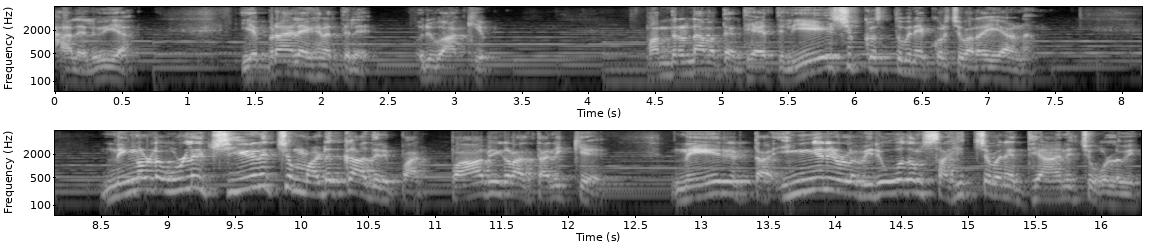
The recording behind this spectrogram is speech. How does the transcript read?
ഹാലലൂയ എബ്രാ ലേഖനത്തിലെ ഒരു വാക്യം. പന്ത്രണ്ടാമത്തെ അധ്യായത്തിൽ യേശു ക്രിസ്തുവിനെ കുറിച്ച് പറയുകയാണ്. നിങ്ങളുടെ ഉള്ളിൽ ക്ഷീണിച്ചു മടുക്കാതിരിപ്പാൻ പാപികളാൽ തനിക്ക് നേരിട്ട ഇങ്ങനെയുള്ള വിരോധം സഹിച്ചവനെ ധ്യാനിച്ചു കൊള്ളുവിൻ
